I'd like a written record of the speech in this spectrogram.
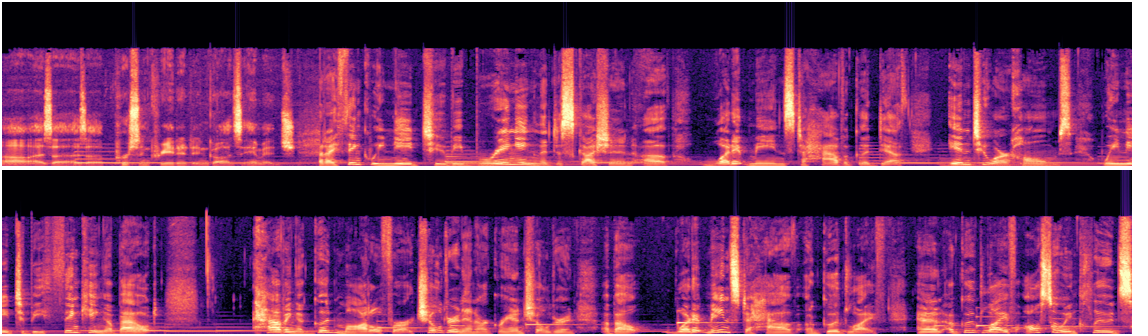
uh, as, a, as a person created in God's image. But I think we need to be bringing the discussion of what it means to have a good death into our homes. We need to be thinking about having a good model for our children and our grandchildren about what it means to have a good life. And a good life also includes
